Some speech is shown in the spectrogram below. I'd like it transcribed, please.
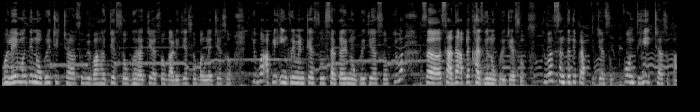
भलेही मग ती नोकरीची इच्छा असो विवाहाची असो घराची असो गाडीची असो बंगल्याची असो किंवा आपली इन्क्रीमेंटची असो सरकारी नोकरीची असो किंवा स साधा आपल्या खाजगी नोकरीची असो किंवा संतती प्राप्तीची असो कोणतीही इच्छा असो पहा.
